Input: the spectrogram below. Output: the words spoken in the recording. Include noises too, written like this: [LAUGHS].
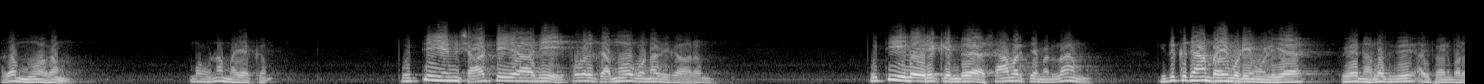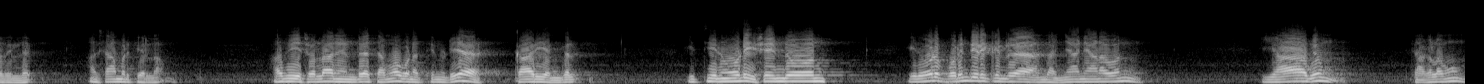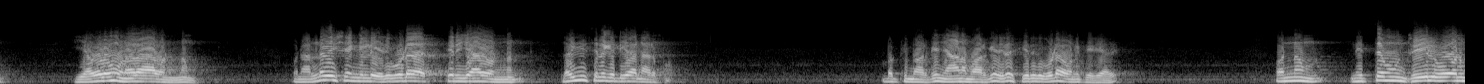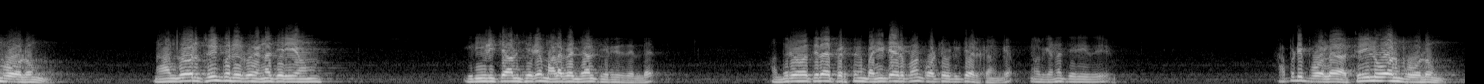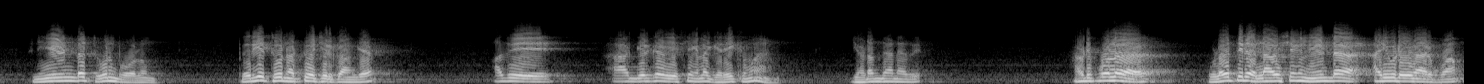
அதான் மோகம். மோகம்னா மயக்கம். புத்தியின் சாட்டியாதி புகழ் தமோ குண விகாரம் புத்தியில் இருக்கின்ற சாமர்த்தியம் எல்லாம் இதுக்கு தான் பயன்படியும் ஒழிய வேறு நல்லதுக்கு அது பயன்படுறதில்லை. அது சாமர்த்தியம் எல்லாம். அது சொல்லான் என்ற தமோ குணத்தினுடைய காரியங்கள். இத்தினோடு இசைந்தோன் இதோடு பொருந்திருக்கின்ற அந்த அஞ்ஞானியானவன் யாதும் சகலமும் எவ்வளவும் உணராவண்ணம் ஒரு நல்ல விஷயங்கள் எது கூட தெரியாத ஒன்றன் லௌகியத்தில் கெட்டியான இருப்போம் பக்தி மார்க்கம் ஞான மார்க்கம் இதில் சிறிது கூட அவனுக்கு தெரியாது. ஒன்றும் நித்தமும் துயில்வோன் போலும். நாள்தோறும் தூங்கி கொண்டிருக்கோம் என்ன தெரியும்? இடி இடித்தாலும் சரி மழை பெஞ்சாலும் தெரியறதில்லை. அந்த ரூபத்தில் பிரச்சனை பண்ணிகிட்டே இருப்பான் கொட்டை விட்டுக்கிட்டே இருக்காங்க. அவங்களுக்கு என்ன தெரியுது? அப்படி போல துயில்வோன் போலும் நீண்ட தூண் போலும். பெரிய தூண் நட்டு வச்சுருக்காங்க. அது அங்கே இருக்கிற விஷயங்கள்லாம் கிரைக்குமா ஜடம் தானே அது. அப்படி போல் உலகத்தில் எல்லா விஷயங்களும் நீண்ட அறிவுடையதாக இருப்பான்.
